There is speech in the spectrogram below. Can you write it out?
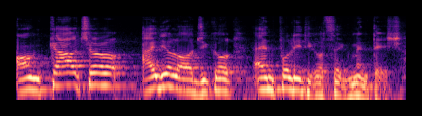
on cultural, ideological, and political segmentation.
